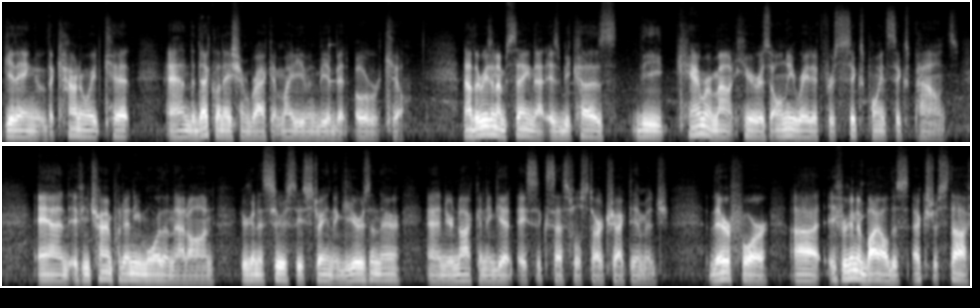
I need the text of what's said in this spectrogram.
getting the counterweight kit and the declination bracket might even be a bit overkill. Now the reason I'm saying that is because the camera mount here is only rated for 6.6 pounds. And if you try and put any more than that on, you're gonna seriously strain the gears in there and you're not gonna get a successful star tracked image. Therefore, uh, if you're gonna buy all this extra stuff,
